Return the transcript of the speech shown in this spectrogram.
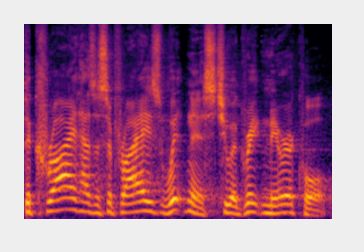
The cried has a surprise witness to a great miracle,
